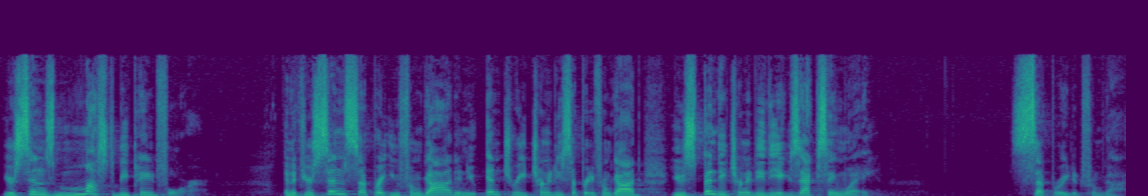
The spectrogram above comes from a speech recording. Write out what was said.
Your sins must be paid for. And if your sins separate you from God and you enter eternity separated from God, you spend eternity the exact same way, separated from God.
